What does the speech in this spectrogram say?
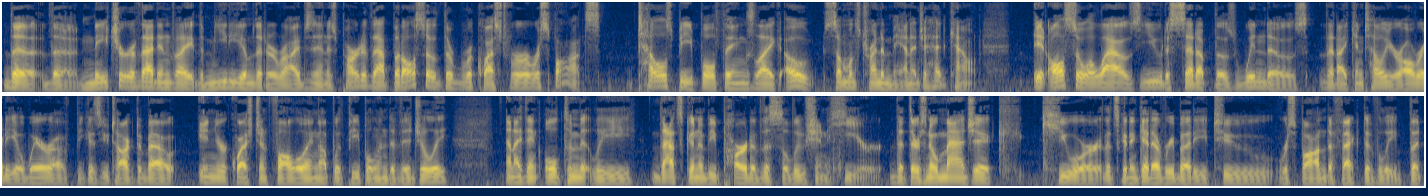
the the nature of that invite, the medium that it arrives in is part of that, but also the request for a response tells people things like, "Oh, someone's trying to manage a head count." It also allows you to set up those windows that I can tell you're already aware of because you talked about in your question following up with people individually. And I think ultimately that's going to be part of the solution here. That there's no magic cure that's going to get everybody to respond effectively. But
